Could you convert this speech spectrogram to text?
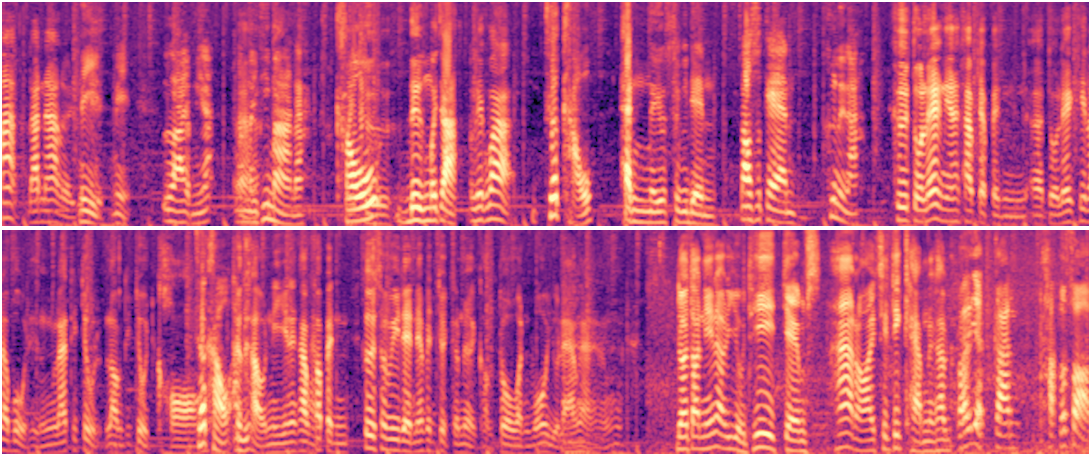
มากด้านหน้าเลย นี่นี่ลายแบบเนี้ยอ่ามันมีที่มานะเขาคือ ดึงมาจากเรียกว่าเทือกเขา แห่งในสวีเดน เราสแกนขึ้นเลยนะ คือตัวเลขนี้นะครับจะเป็นเอ่อตัวเลขที่ระบุถึง latitude longitude ของเทือกเขาอันเทือกนี้ เขานี้นะครับครับก็เป็นคือสวีเดนเนี่ยเป็นจุดกำเนิดของตัว Volvo อยู่แล้วไงโดยตอนนี้เราอยู่ที่ James 500 City Camp นะครับ รายละเอียดการขับทดสอบ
